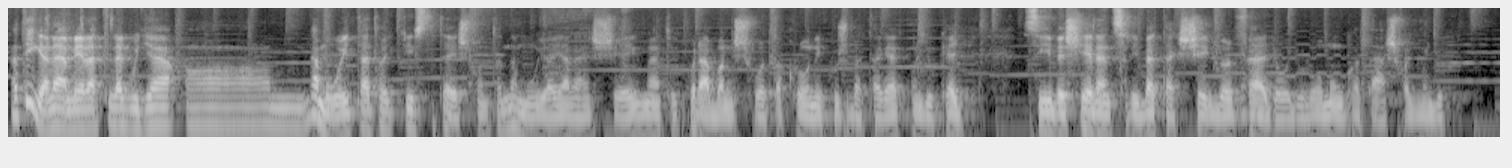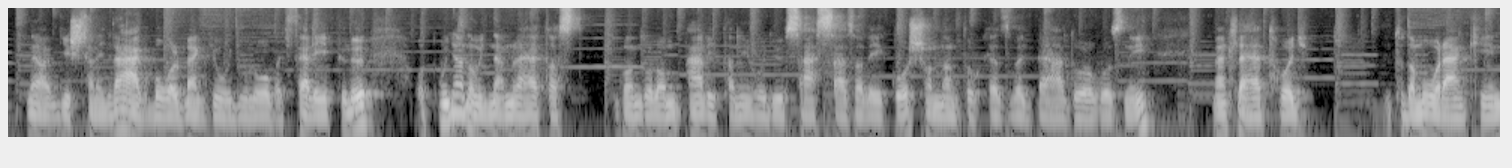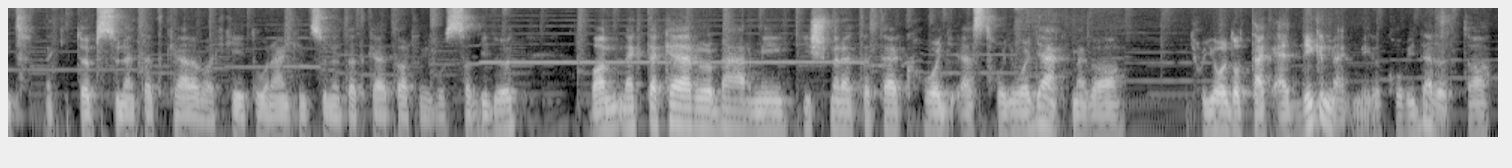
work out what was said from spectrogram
Hát igen, elméletileg ugye a, nem új, tehát hogy Kriszti, te is mondtad, nem új a jelenség, mert hogy korábban is voltak krónikus betegek, mondjuk egy szív- és érrendszeri betegségből felgyógyuló munkatárs, vagy mondjuk ne adj Isten, egy rákból meggyógyuló, vagy felépülő, ott ugyanúgy nem lehet azt gondolom állítani, hogy ő százszázalékos, onnantól kezdve, hogy beáll dolgozni, mert lehet, hogy tudom, óránként neki több szünetet kell, vagy két óránként szünetet kell tartani hosszabb időt. Van nektek erről bármi ismeretetek, hogy ezt hogy oldják meg, a, hogy oldották eddig meg, még a Covid előtt a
